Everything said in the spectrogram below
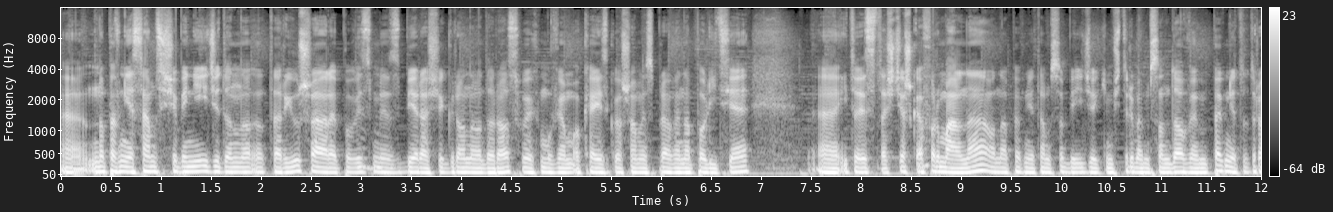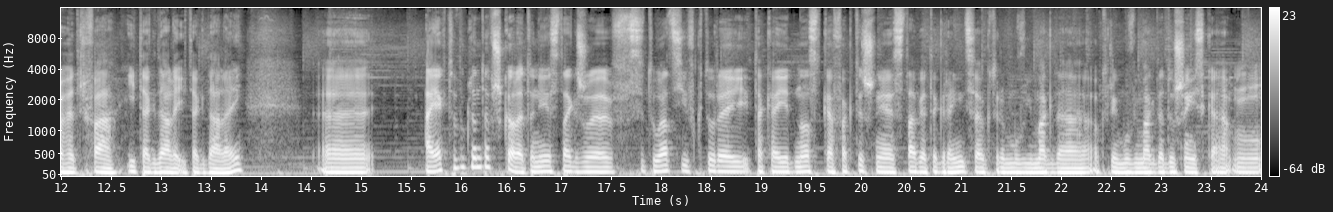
E, no pewnie sam z siebie nie idzie do notariusza, ale powiedzmy zbiera się grono dorosłych, mówią ok, zgłaszamy sprawę na policję. E, I to jest ta ścieżka formalna, ona pewnie tam sobie idzie jakimś trybem sądowym, pewnie to trochę trwa i tak dalej, i tak dalej. A jak to wygląda w szkole? To nie jest tak, że w sytuacji, w której taka jednostka faktycznie stawia te granice, o, którym mówi Magda, o której mówi Magda Duszyńska, mm,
